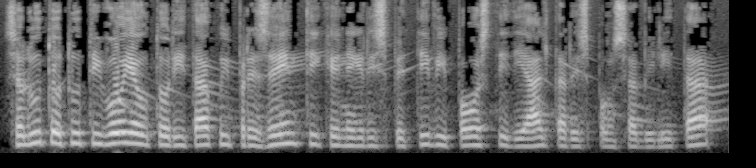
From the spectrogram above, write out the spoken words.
Saluto tutti voi autorità qui presenti che nei rispettivi posti di alta responsabilità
